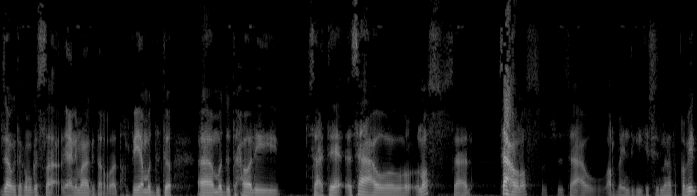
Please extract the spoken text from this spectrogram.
زي ما قلت لكم قصة يعني ما أقدر أدخل فيها. مدته آه، مدته حوالي ساعتين ساعة ونص ساعة ساعة ونص ساعة و40 دقيقة شيء من هذا القبيل.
